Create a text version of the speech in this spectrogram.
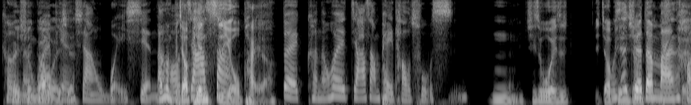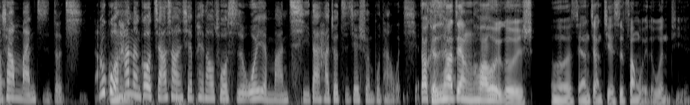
可能会偏向违宪，他们然后比较偏自由，派啦。对，可能会加上配套措施。嗯，其实我也是比较我偏向是觉得蛮好像蛮值得期待。如果他能够加上一些配套措施，我也蛮期待他就直接宣布他违宪。那可是他这样的话会有个呃怎样讲解释范围的问题，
